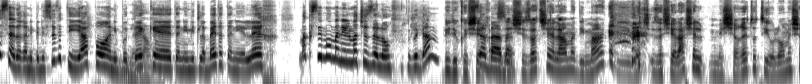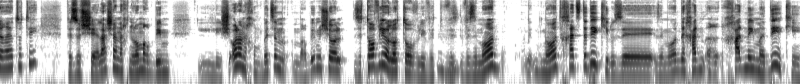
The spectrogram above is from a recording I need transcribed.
בסדר, אני בניסוי וטעייה פה, אני בודקת, לגמרי. אני מתלבטת, אני אלך. מקסימום אני אלמד שזה לא, זה גם בדיוק, סבבה. בדיוק, שזאת שאלה מדהימה, כי זו שאלה של משרת אותי או לא משרת אותי, וזו שאלה שאנחנו לא מרבים לשאול, אנחנו בעצם מרבים לשאול, זה טוב לי או לא טוב לי, וזה מאוד, מאוד חד צדדי, כאילו זה, זה מאוד חד, חד-מימדי, כי...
